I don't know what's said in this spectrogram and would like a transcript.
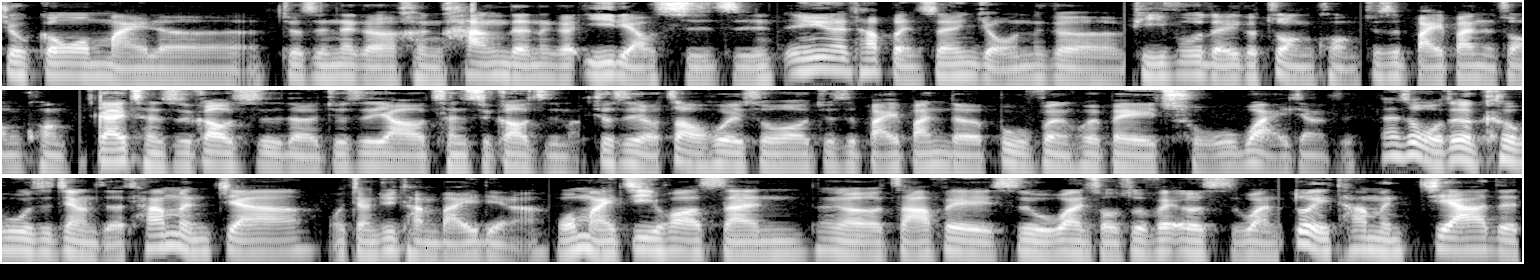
就跟我买了，就是那个很夯的那个医疗。疗实质，因为他本身有那个皮肤的一个状况，就是白斑的状况，该诚实告知的，就是要诚实告知嘛，就是有照会说，就是白斑的部分会被除外这样子。但是我这个客户是这样子，他们家我讲句坦白一点啊，我买计划三那个杂费十五万，手术费二十万，对他们家的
